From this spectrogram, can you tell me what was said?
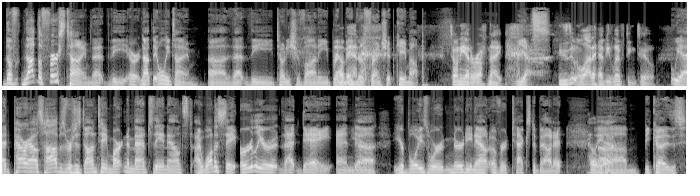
The not the first time that the or not the only time uh, that the Tony Schiavone Britt Oh. Baker friendship came up. Tony had a rough night. Yes. He's doing a lot of heavy lifting too. We had Powerhouse Hobbs versus Dante Martin, a match they announced, I want to say earlier that day, and Yeah. uh, your boys were nerding out over text about it. Hell yeah. Um, because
